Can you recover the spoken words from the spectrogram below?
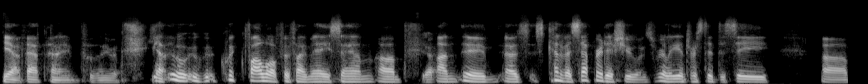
Yeah, that I'm familiar with. Yeah, a quick follow up, if I may, Sam. Um, yeah. On uh, as kind of a separate issue, I was really interested to see uh,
